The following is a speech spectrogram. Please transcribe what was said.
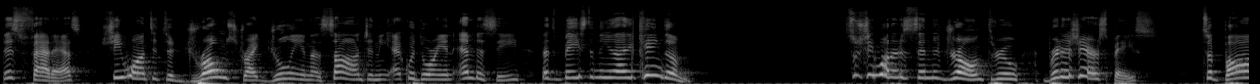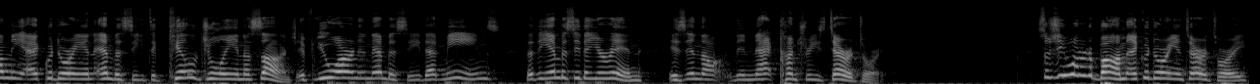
This fat ass, she wanted to drone strike Julian Assange in the Ecuadorian embassy that's based in the United Kingdom. So she wanted to send a drone through British airspace to bomb the Ecuadorian embassy to kill Julian Assange. If you are in an embassy, that means that the embassy that you're in is in the in that country's territory. So she wanted to bomb Ecuadorian territory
